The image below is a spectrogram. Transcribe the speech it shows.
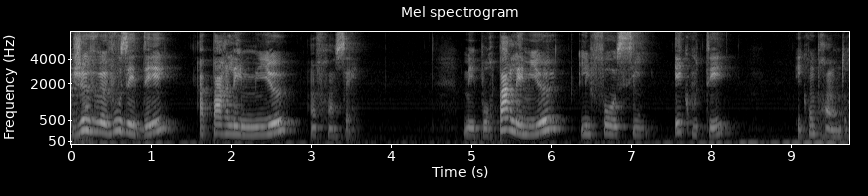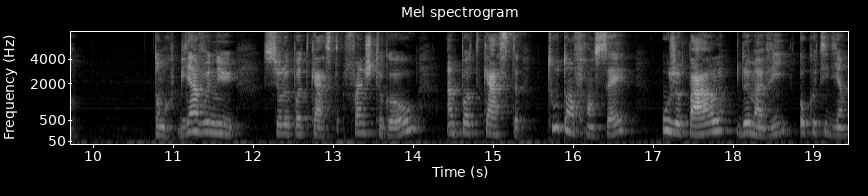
Je veux vous aider à parler mieux en français. Mais pour parler mieux, il faut aussi écouter et comprendre. Donc, bienvenue sur le podcast French to Go, un podcast tout en français où je parle de ma vie au quotidien.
